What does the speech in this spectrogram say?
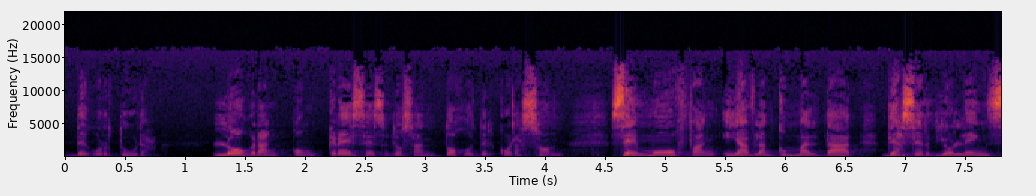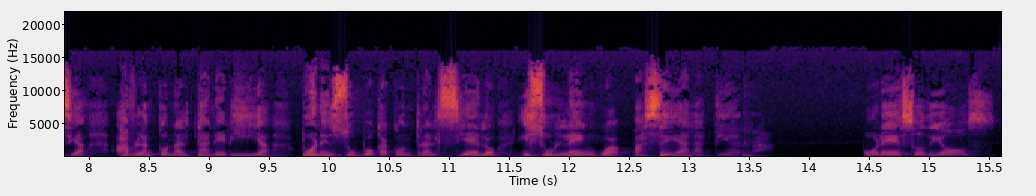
de gordura, logran con creces los antojos del corazón, se mofan y hablan con maldad de hacer violencia, hablan con altanería, ponen su boca contra el cielo y su lengua pasea la tierra. Por eso Dios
